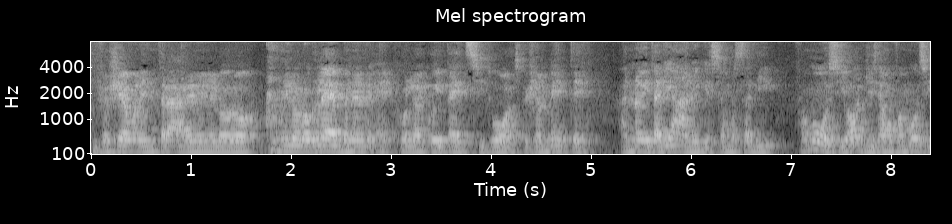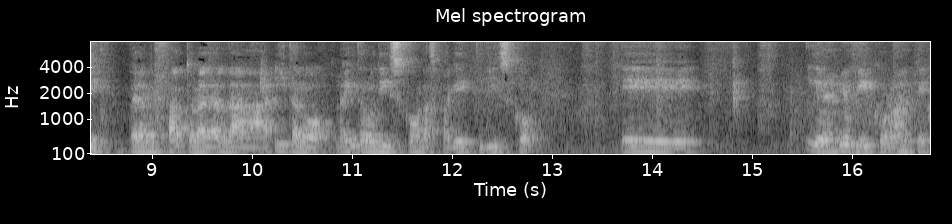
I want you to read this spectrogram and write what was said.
ti facevano entrare loro, nei loro club nel- eh, con, la- con i pezzi tuoi, specialmente a noi italiani che siamo stati famosi, oggi siamo famosi per aver fatto la, la Italo, la Italo disco, la spaghetti disco e io nel mio piccolo, anche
